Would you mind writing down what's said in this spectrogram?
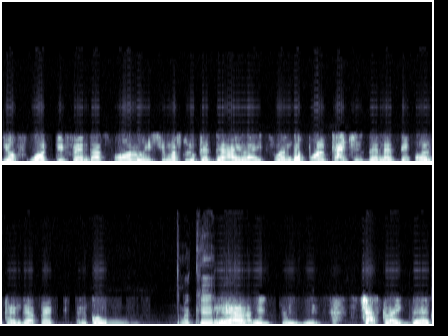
Your four defenders always. You must look at the highlights. When the ball touches the net, they all turn their back and go. Okay. Yeah, it's, it's it's just like that.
